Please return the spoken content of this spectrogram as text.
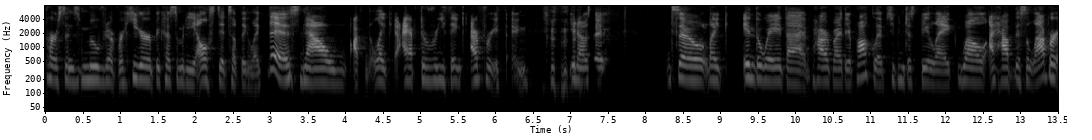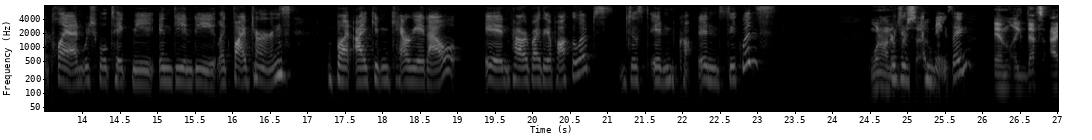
person's moved over here because somebody else did something like this, now I, like I have to rethink everything. You know, so so like in the way that powered by the apocalypse, you can just be like, well, I have this elaborate plan which will take me in D&D like 5 turns, but I can carry it out in Powered by the Apocalypse, just in in sequence, One hundred which is percent. amazing. And like that's I,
